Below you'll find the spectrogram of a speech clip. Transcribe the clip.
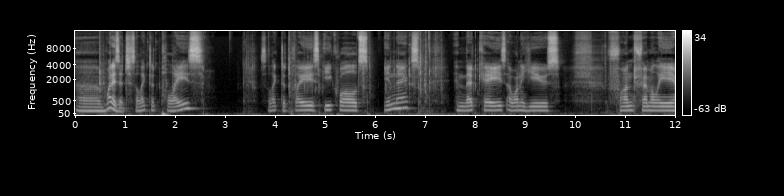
Um, what is it? Selected place. Selected place equals index. In that case, I want to use font family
